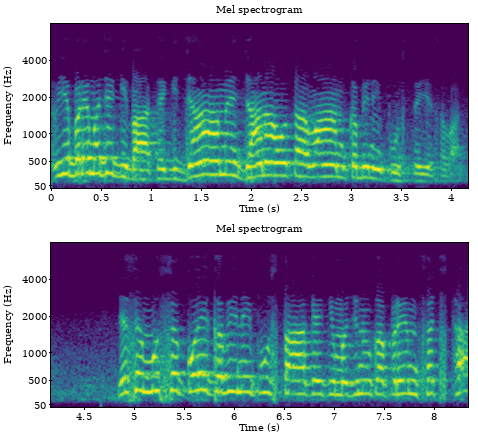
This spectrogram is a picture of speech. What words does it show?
अब ये बड़े मज़े की बात है कि जहाँ हमें जाना होता है वहाँ हम कभी नहीं पूछते ये सवाल। जैसे मुझसे कोई कभी नहीं पूछता आके कि मजनू का प्रेम सच था,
